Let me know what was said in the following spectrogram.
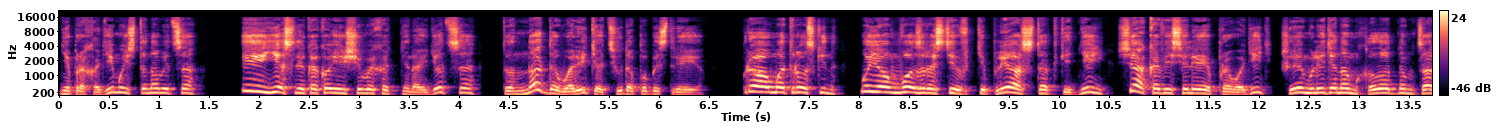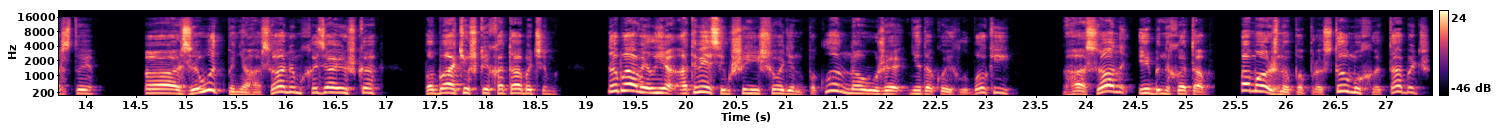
непроходимой становится. И если какой еще выход не найдется, то надо валить отсюда побыстрее. Прав, Матроскин, в моем возрасте в тепле остатки дней всяко веселее проводить, чем в ледяном холодном царстве. А зовут меня Гасаном, хозяюшка, по батюшке Хатабычем. Добавил я, отвесивший еще один поклон, но уже не такой глубокий. Гасан ибн Хатаб, а можно по-простому Хатабыч.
